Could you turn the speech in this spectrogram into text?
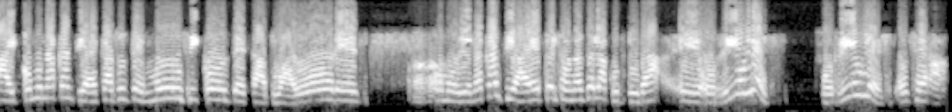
hay como una cantidad de casos de músicos de tatuadores como de una cantidad de personas de la cultura eh, horribles horribles o sea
